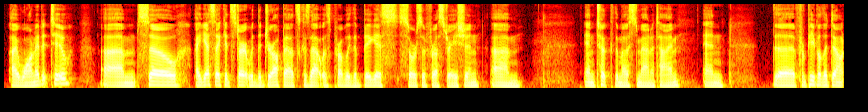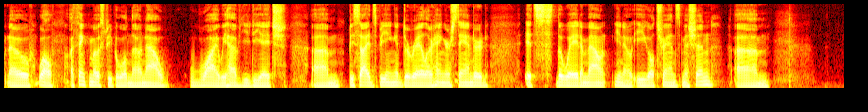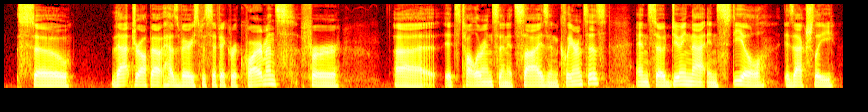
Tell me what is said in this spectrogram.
I wanted it to. Um, so I guess I could start with the dropouts because that was probably the biggest source of frustration um, and took the most amount of time. And the for people that don't know, well, I think most people will know now why we have UDH. Um, besides being a derailleur hanger standard, it's the way to mount, you know, Eagle transmission. Um, so that dropout has very specific requirements for uh, its tolerance and its size and clearances. And so doing that in steel is actually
